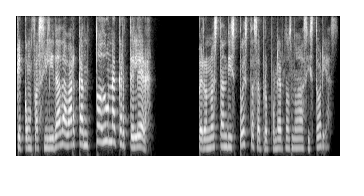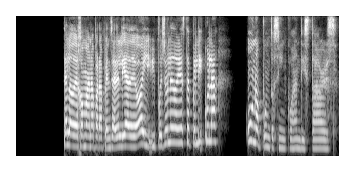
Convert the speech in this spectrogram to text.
que con facilidad abarcan toda una cartelera, pero no están dispuestas a proponernos nuevas historias? Te lo dejo, mana, para pensar el día de hoy. Y pues yo le doy a esta película 1.5 Andy Stars.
